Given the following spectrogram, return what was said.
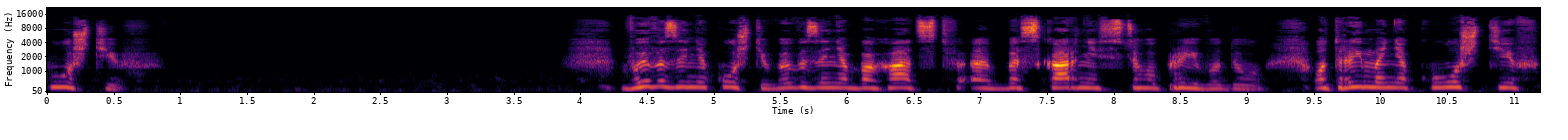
коштів. Вивезення коштів, вивезення багатств, е, безкарність з цього приводу, отримання коштів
